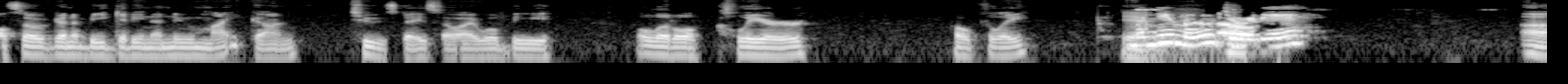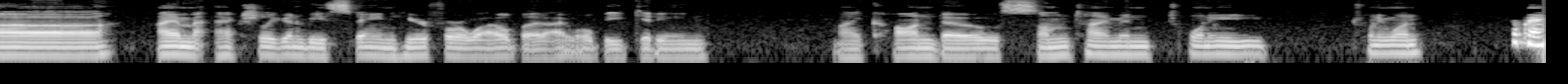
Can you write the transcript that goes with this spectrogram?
also going to be getting a new mic on Tuesday, so I will be a little clearer, hopefully. Yeah. when you move, Oh. Jordy, Uh, I am actually going to be staying here for a while, but I will be getting my condo sometime in 2021. okay,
